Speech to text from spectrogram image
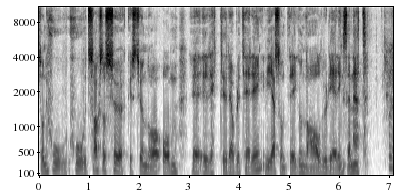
sånn I hovedsak så søkes det jo nå om eh, rett til rehabilitering via sånn regional vurderingsenhet. Oi.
